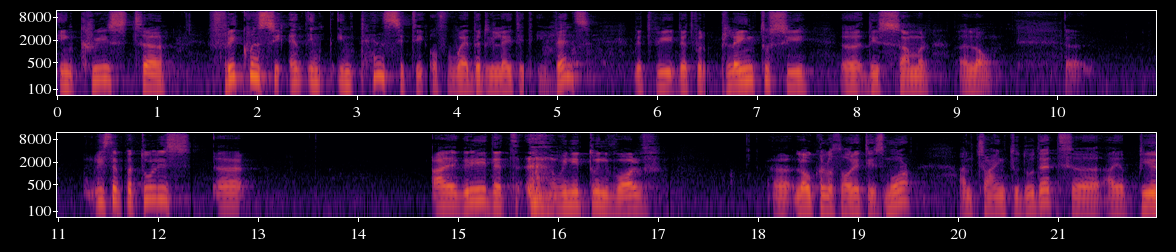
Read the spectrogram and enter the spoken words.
increased uh, frequency and in intensity of weather-related events that, we, that were plain to see uh, this summer alone. Uh, Mr. Patoulis, uh, I agree that we need to involve uh, local authorities more. I'm trying to do that. Uh, I appear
